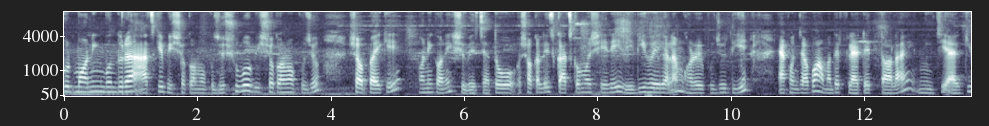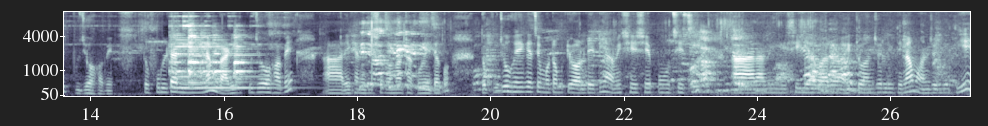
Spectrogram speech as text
গুড মর্নিং বন্ধুরা। আজকে বিশ্বকর্মা পুজো, শুভ বিশ্বকর্মা পুজো। সবাইকে অনেক অনেক শুভেচ্ছা। তো সকালে কাজকর্ম সেরেই রেডি হয়ে গেলাম ঘরের পুজো দিয়ে। এখন যাব আমাদের ফ্ল্যাটের তলায়, নিচে আর কি পুজো হবে। তো ফুলটা নিয়ে নিলাম, বাড়ির পুজো হবে। আর এখানে বিশ্বকর্মা ঠাকুর, এই দেখো। তো পুজো হয়ে গেছে মোটামুটি অলরেডি আমি শেষে পৌঁছেছি। আর আমি এসেই আবার একটু অঞ্জলি দিলাম, অঞ্জলি দিয়ে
